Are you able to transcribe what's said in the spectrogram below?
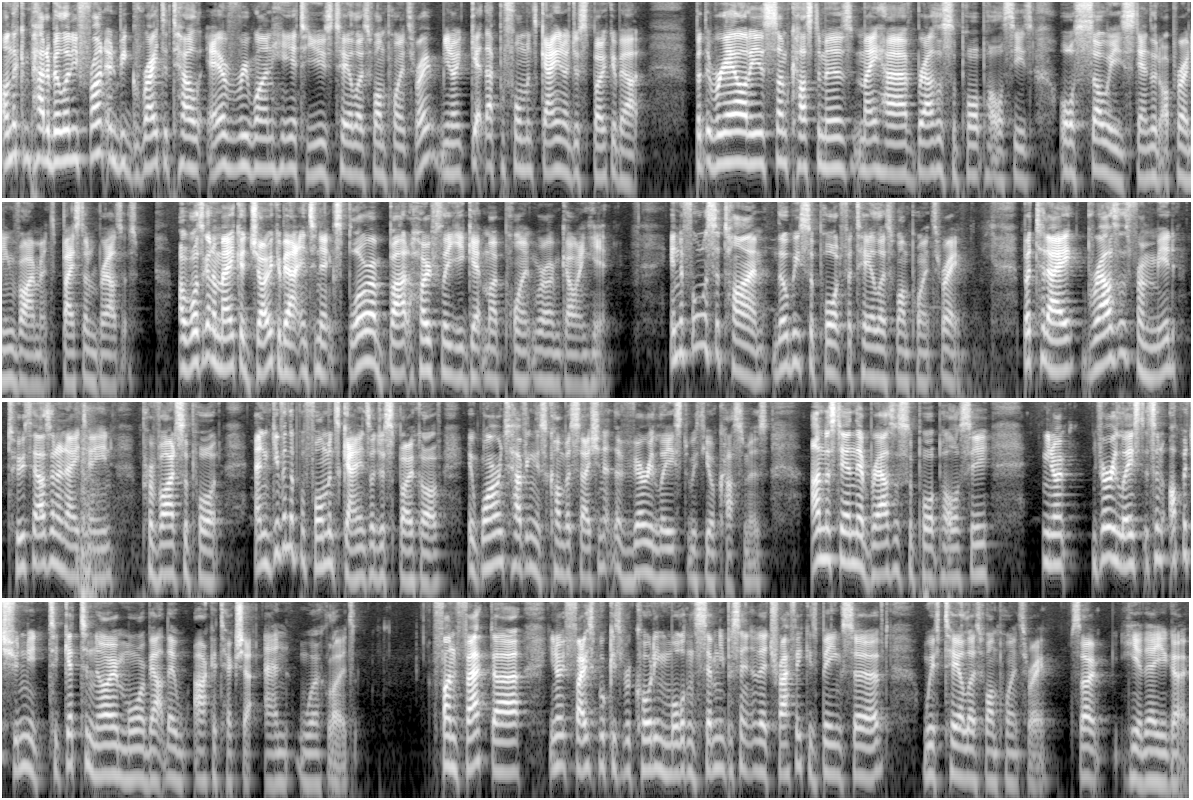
On the compatibility front, it'd be great to tell everyone here to use TLS 1.3, you know, get that performance gain I just spoke about. But the reality is some customers may have browser support policies or SOEs, standard operating environments, based on browsers. I was going to make a joke about Internet Explorer, but hopefully you get my point where I'm going here. In the fullness of time, there'll be support for TLS 1.3. But today, browsers from mid 2018 provide support, and given the performance gains I just spoke of, it warrants having this conversation at the very least with your customers. Understand their browser support policy. You know, very least, it's an opportunity to get to know more about their architecture and workloads. Fun fact, uh, you know, Facebook is recording more than 70% of their traffic is being served with TLS 1.3. So here, there you go.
